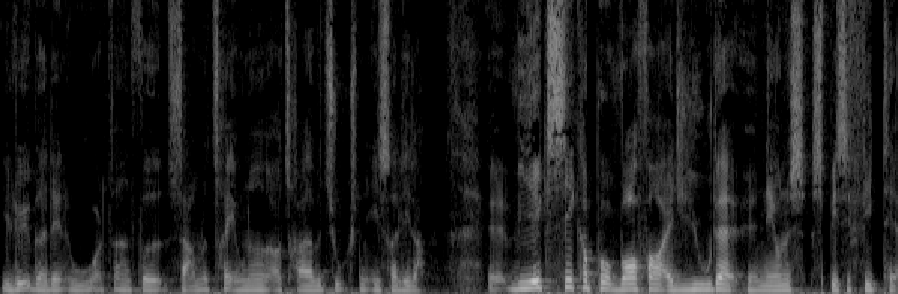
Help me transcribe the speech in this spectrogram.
i løbet af den uge, og så havde han fået samlet 330.000 israelitter. Øh, vi er ikke sikre på, hvorfor at Juda øh, nævnes specifikt her.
